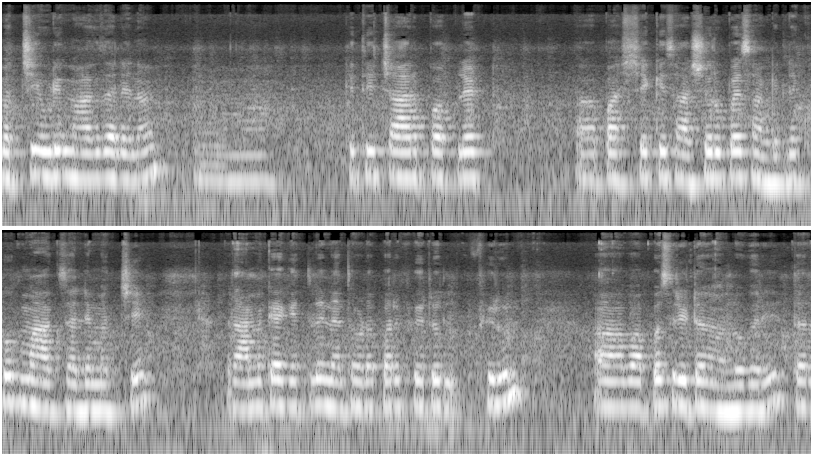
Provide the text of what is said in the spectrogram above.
मच्छी एवढी महाग झाली ना किती चार प प्लेट पाचशे की सहाशे रुपये सांगितले. खूप महाग झाले मच्छी. तर आम्ही काय घेतले नाही थोडंफार फिरून फिरून वापस रिटर्न आलो घरी. तर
